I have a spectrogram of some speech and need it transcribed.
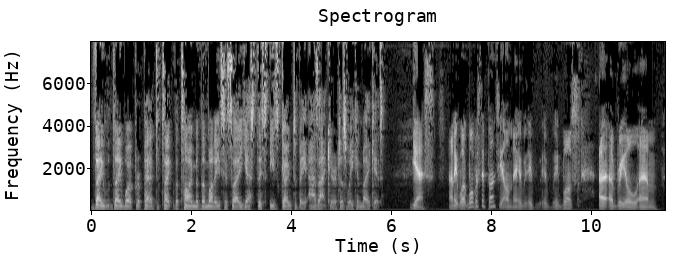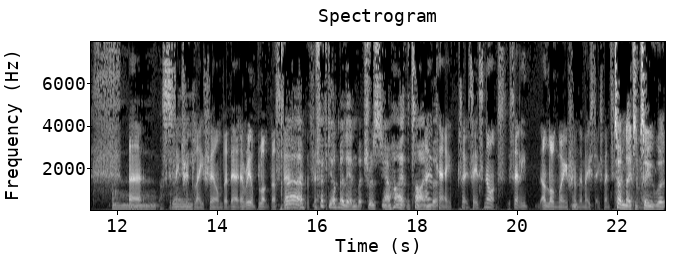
they, they were prepared to take the time and the money to say, yes, this is going to be as accurate as we can make it. Yes. And it was, what was the budget on it? It, it, it was a, a real, um, uh, I was going to say AAA film, but a, a real blockbuster. Uh, 50 odd million, which was, you know, high at the time. Okay. But... So it's, it's not, certainly a long way from the most expensive. Terminator Two,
